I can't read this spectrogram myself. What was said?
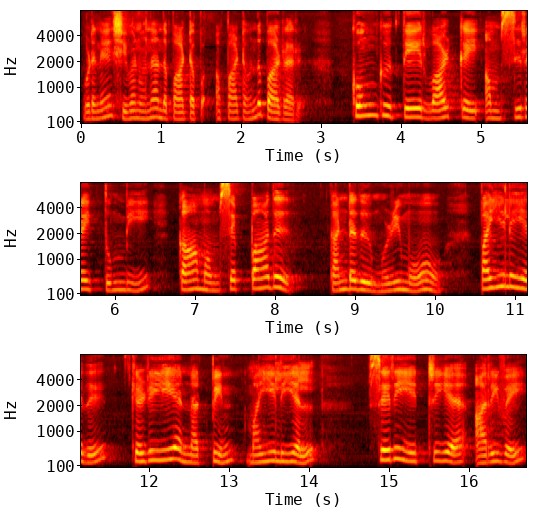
உடனே சிவன் வந்து அந்த பாட்டை பாட்டை வந்து பாடுறாரு. கொங்கு தேர் வாழ்க்கை அம் சிறை தும்பி காமம் செப்பாது கண்டது மொழிமோ? பயிலியது கெழிய நட்பின் மயிலியல் செறியேற்றிய அறிவை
